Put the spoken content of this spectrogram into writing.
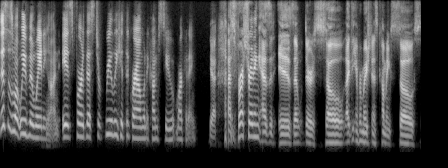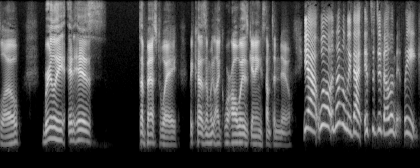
This is what we've been waiting on is for this to really hit the ground when it comes to marketing. Yeah. As frustrating as it is that there's so, like, the information is coming so slow, really, it is the best way because then we like, we're always getting something new. Yeah, well, and not only that, it's a development league.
